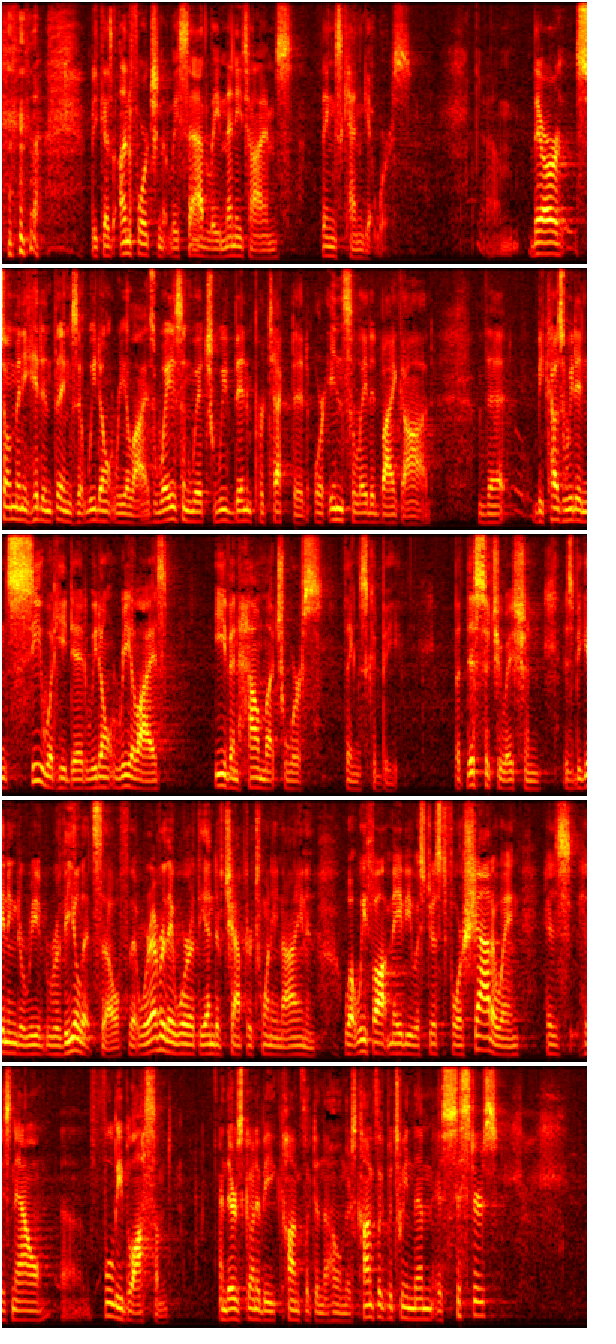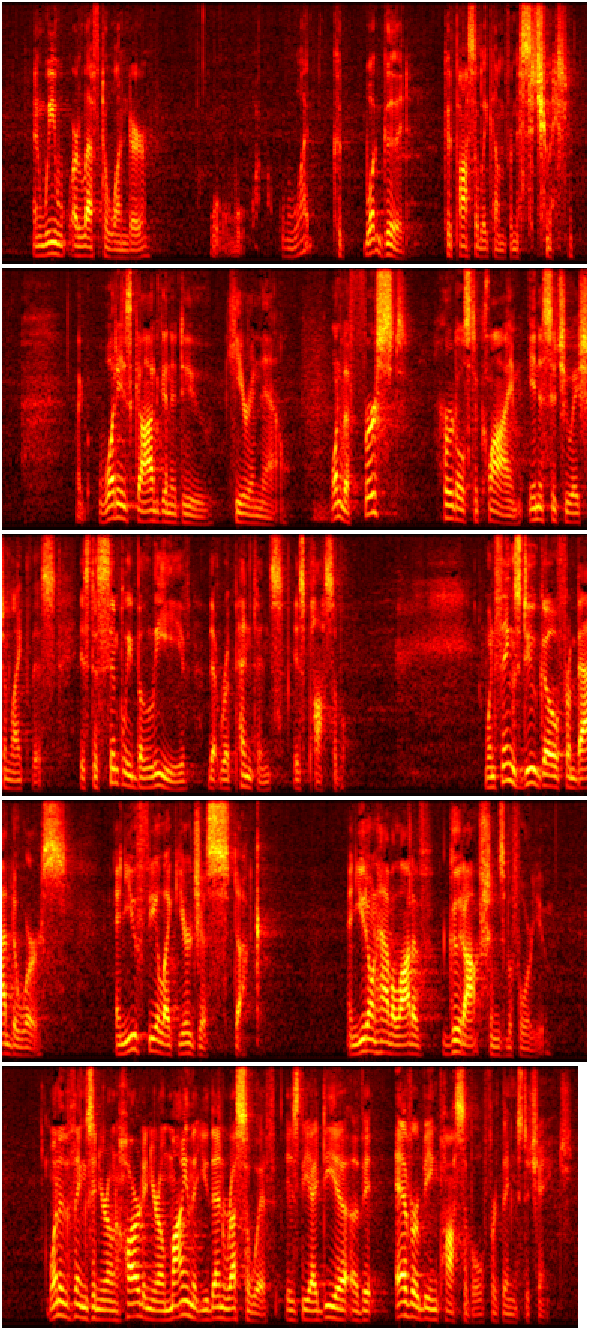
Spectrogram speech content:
because, unfortunately, sadly, many times things can get worse. Um, there are so many hidden things that we don't realize, ways in which we've been protected or insulated by God, that because we didn't see what He did, we don't realize even how much worse things could be. But this situation is beginning to re- reveal itself that wherever they were at the end of chapter 29 and what we thought maybe was just foreshadowing has, has now uh, fully blossomed. And there's going to be conflict in the home. There's conflict between them as sisters. And we are left to wonder what, could, what good could possibly come from this situation? Like, what is God going to do here and now? One of the first hurdles to climb in a situation like this is to simply believe that repentance is possible. When things do go from bad to worse, and you feel like you're just stuck, and you don't have a lot of good options before you, one of the things in your own heart and your own mind that you then wrestle with is the idea of it ever being possible for things to change.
